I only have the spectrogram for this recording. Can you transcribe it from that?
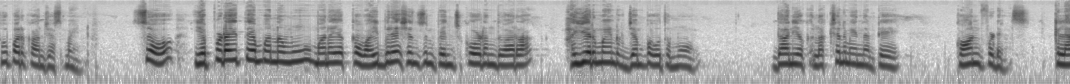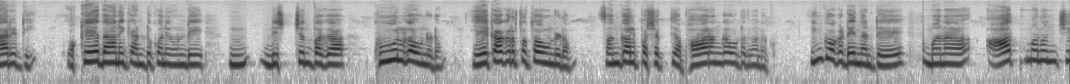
సూపర్ కాన్షియస్ మైండ్. సో ఎప్పుడైతే మనము మన యొక్క వైబ్రేషన్స్ని పెంచుకోవడం ద్వారా హయ్యర్ మైండ్కి జంప్ అవుతామో దాని యొక్క లక్షణం ఏంటంటే కాన్ఫిడెన్స్ క్లారిటీ. ఒకే దానికి అంటుకొని ఉండి నిశ్చింతగా కూల్గా ఉండడం ఏకాగ్రతతో ఉండడం సంకల్ప శక్తి అపారంగా ఉంటుంది మనకు. ఇంకొకటి ఏంటంటే మన ఆత్మ నుంచి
